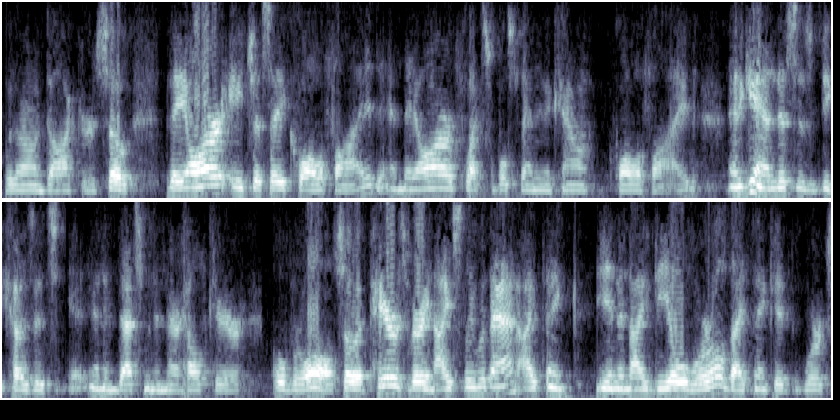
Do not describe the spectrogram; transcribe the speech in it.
with our own doctors. So they are HSA qualified and they are flexible spending account qualified. And again, this is because it's an investment in their healthcare overall. So it pairs very nicely with that. I think in an ideal world, I think it works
